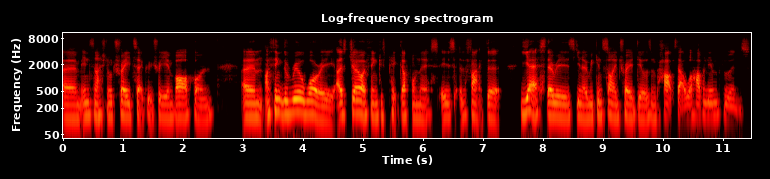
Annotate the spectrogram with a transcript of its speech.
um, International Trade Secretary, embark on, um, I think the real worry, as Joe I think has picked up on this, is the fact that yes, there is you know we can sign trade deals and perhaps that will have an influence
